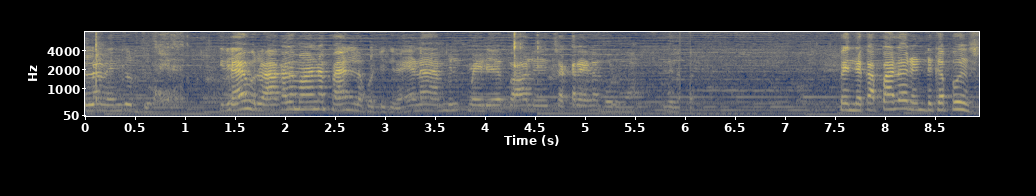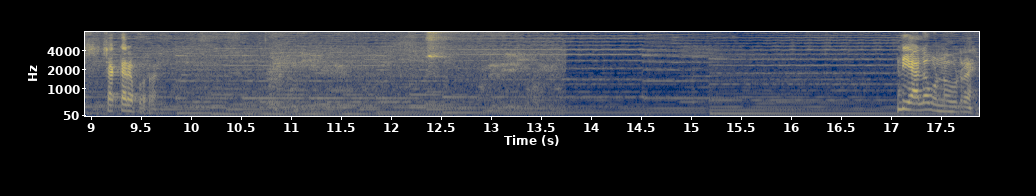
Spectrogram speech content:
எல்லாம் வெந்துடுது. இதை ஒரு அகலமான பேனில் கொட்டிக்கிறேன் ஏன்னா மில்க் மேடு பால் சர்க்கரை எல்லாம் போடுவோம் இதில். இப்போ இந்த கப்பால் ரெண்டு கப்பு சர்க்கரை போடுறேன் இந்தியாவில் ஒன்று விடுறேன்.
